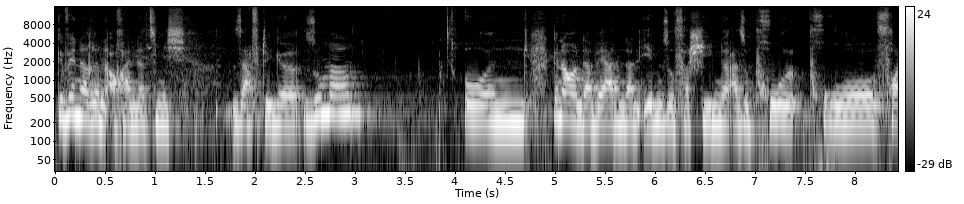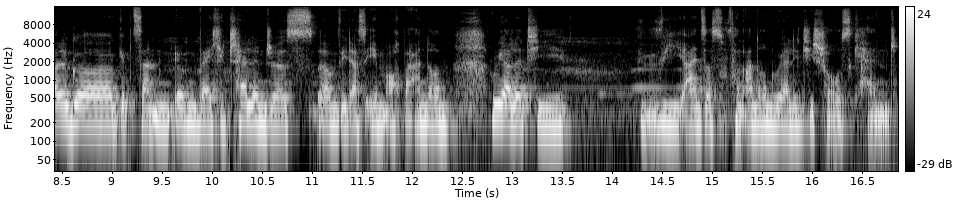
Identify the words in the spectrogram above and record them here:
Gewinnerin auch eine ziemlich saftige Summe. Und genau, und da werden dann eben so verschiedene, also pro, pro Folge gibt es dann irgendwelche Challenges, äh, wie das eben auch bei anderen Reality- wie eins das von anderen Reality-Shows kennt.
